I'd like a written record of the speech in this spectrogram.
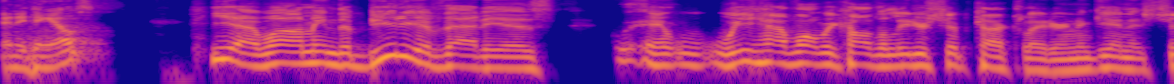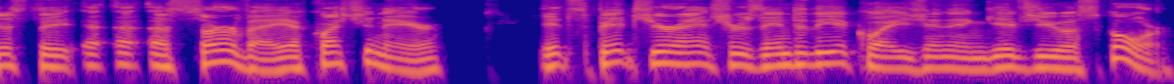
Anything else yeah, well, I mean, the beauty of that is eh, we have what we call the leadership calculator, and again, it's just the, a, a survey, a questionnaire. It spits your answers into the equation and gives you a score.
